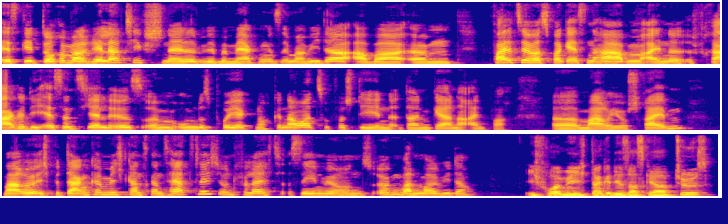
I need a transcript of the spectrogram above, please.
es geht doch immer relativ schnell. Wir bemerken es immer wieder, aber ähm, Falls wir was vergessen haben, eine Frage, die essentiell ist, ähm, um das Projekt noch genauer zu verstehen, dann gerne einfach äh, Mario schreiben. Mario, ich bedanke mich ganz, ganz herzlich und vielleicht sehen wir uns irgendwann mal wieder. Ich freue mich. Danke dir, Saskia. Tschüss.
